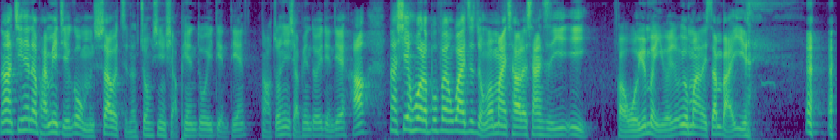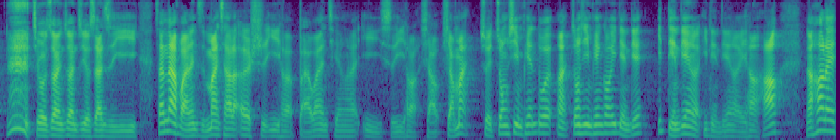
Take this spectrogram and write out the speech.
那今天的盘面结构，我们稍微只能中性小偏多一点点啊，中性小偏多一点点。好，那现货的部分，外资总共卖超了三十一亿哦，我原本以为又卖了三百亿。结果转一转只有三十一亿，三大法人只卖差了二十亿哈，百万千万亿十亿哈，小小卖，所以中性偏多啊，中性偏空一点点，一点点而一点点而已哈。好，然后呢，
